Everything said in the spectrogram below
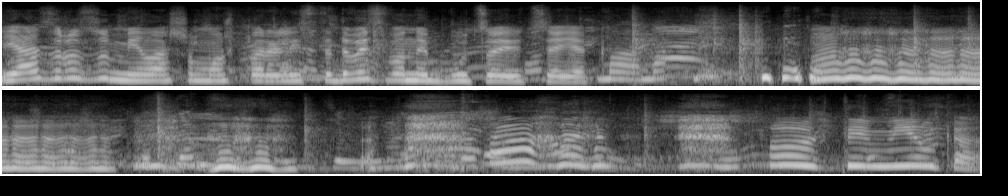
Я зрозуміла, що можеш перелізти. Дивись, вони буцаються як. Мама. Ох ти, мілка.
